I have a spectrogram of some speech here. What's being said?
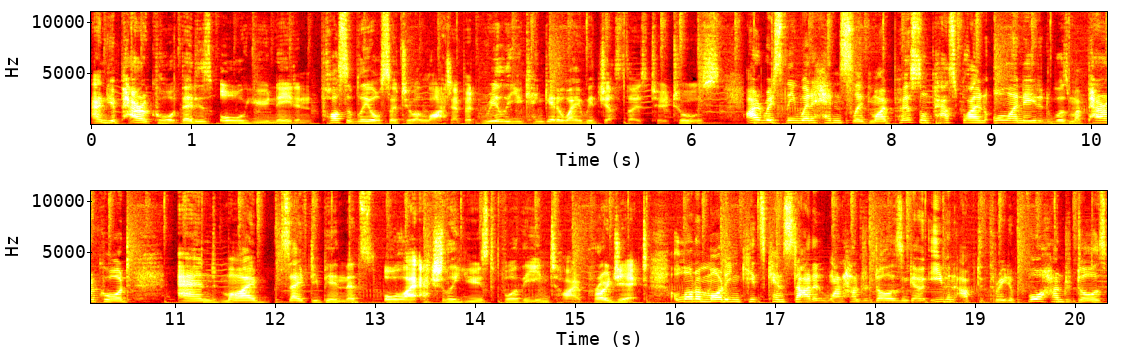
and your paracord. That is all you need and possibly also to a lighter, but really you can get away with just those two tools. I recently went ahead and sleeved my personal power supply and all I needed was my paracord and my safety pin. That's all I actually used for the entire project. A lot of modding kits can start at $100 and go even up to $300 to $400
